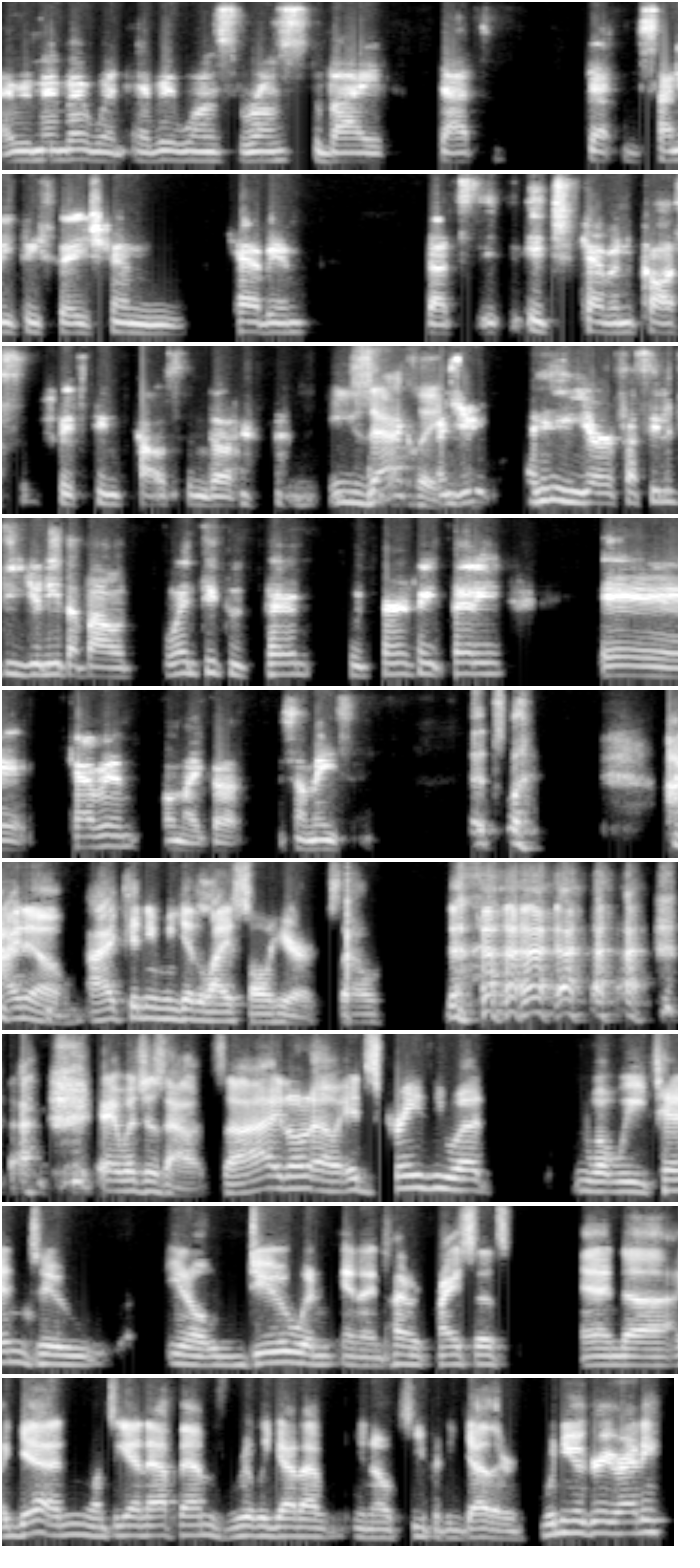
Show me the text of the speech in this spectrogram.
I remember when everyone runs to buy that that sanitation cabin. That's each cabin costs fifteen thousand dollars. Exactly. and you in your facility you need about twenty to 10 to 30, 30 uh, cabin Oh my god, it's amazing. It's like I know. I couldn't even get Lysol here. So it was just out. So I don't know. It's crazy what what we tend to, you know, do in, in a time of crisis. And uh, again, once again, FM's really got to, you know, keep it together. Wouldn't you agree, Randy?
